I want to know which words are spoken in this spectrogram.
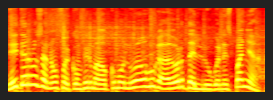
Nate Rosano fue confirmado como nuevo jugador del Lugo en España.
